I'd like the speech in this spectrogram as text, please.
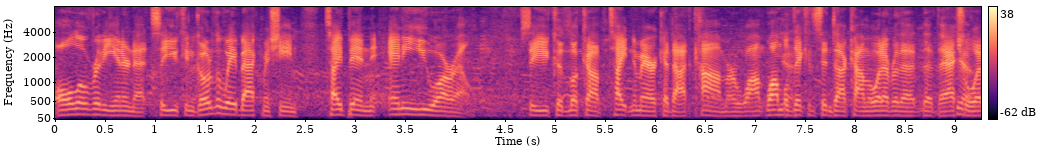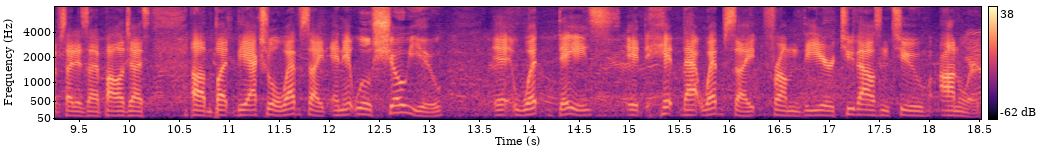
all over the internet, so you can go to the Wayback Machine, type in any URL. So you could look up TitanAmerica.com or Wom- WombleDickinson.com or whatever the, the, the actual Yeah. website is. I apologize, um, but the actual website, and it will show you it, what days it hit that website from the year 2002 onward.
